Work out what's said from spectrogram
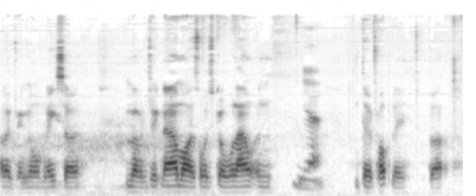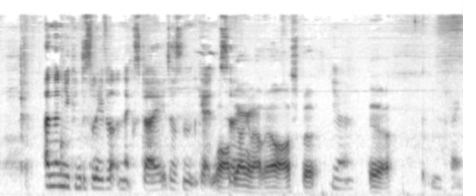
I don't drink normally, so I'm having a drink now. I might as well just go all out and Yeah. do it properly. But And then you can just leave that the next day. It doesn't get into. well, I'll be hanging out my arse. But yeah. yeah. Okay.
